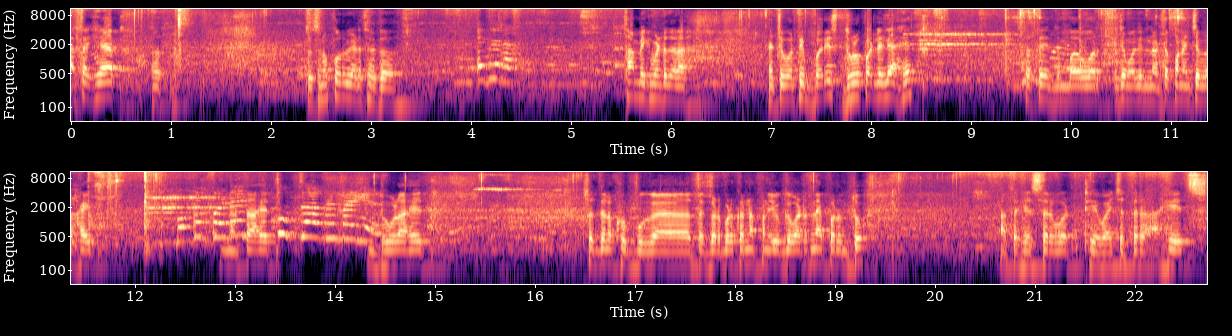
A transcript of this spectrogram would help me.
आता ह्या तसं नको वेळासारखं थांब एक मिनटं जरा. ह्याच्यावरती बरेच धूळ पडलेले आहेत. तर ते वर त्याच्यामध्ये नटपणाचे आहेत. नट आहेत. धूळ आहेत. सध्याला खूप ग- आता गडबड करणं पण योग्य वाटत नाही परंतु आता हे सर्व ठेवायचं तर आहेच.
